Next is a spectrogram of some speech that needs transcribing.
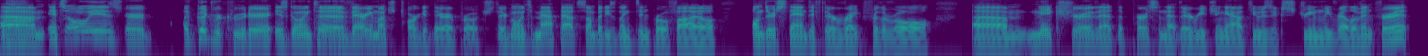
um, it's always or a good recruiter is going to very much target their approach. They're going to map out somebody's LinkedIn profile, understand if they're right for the role, um, make sure that the person that they're reaching out to is extremely relevant for it.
